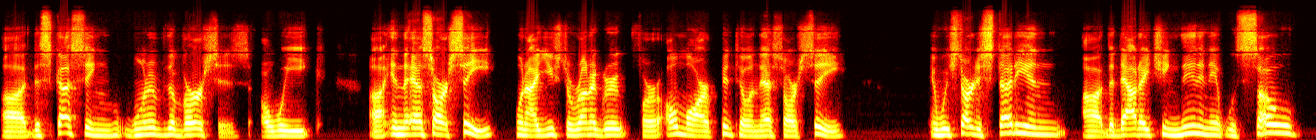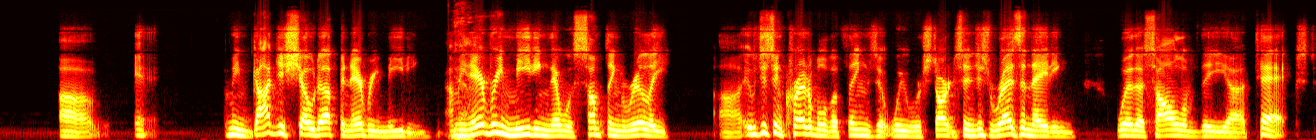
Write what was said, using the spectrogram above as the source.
uh, discussing one of the verses a week uh, in the SRC when I used to run a group for Omar Pinto in the SRC. And we started studying uh, the Tao Te Ching then, and it was so, uh, I mean, God just showed up in every meeting. I yeah. mean, every meeting there was something really, uh, it was just incredible the things that we were starting seeing, just resonating with us, all of the uh, text.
